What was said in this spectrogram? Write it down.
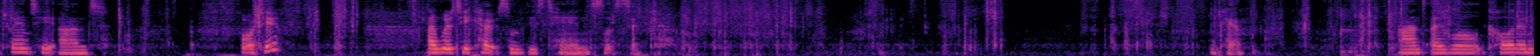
20 and 40. I'm going to take out some of these 10s. Let's see. Okay. And I will colour in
